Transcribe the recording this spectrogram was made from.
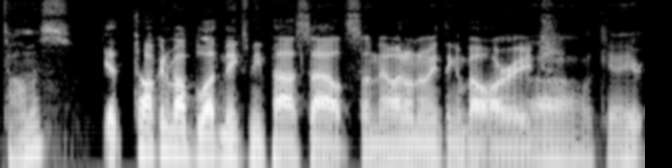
Thomas? Yeah, talking about blood makes me pass out. So no, I don't know anything about RH. Oh, okay. Here,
